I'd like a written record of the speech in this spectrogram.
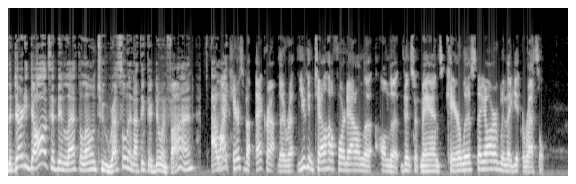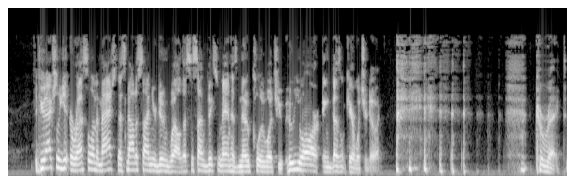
The Dirty Dawgs have been left alone to wrestle, and I think they're doing fine. I Nobody like cares about that crap though. You can tell how far down on the on the Vince McMahon's care list they are when they get to wrestle. If you actually get to wrestle in a match, that's not a sign you're doing well. That's a sign Vince McMahon has no clue what you who you are and doesn't care what you're doing. correct.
